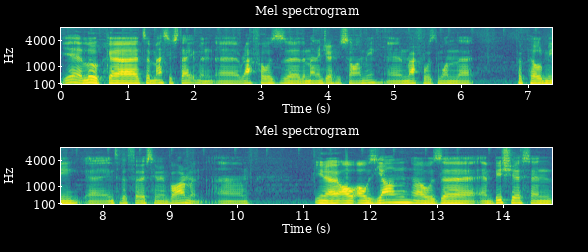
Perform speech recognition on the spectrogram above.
Yeah, look, uh, it's a massive statement. Uh, Rafa was uh, the manager who signed me, and Rafa was the one that propelled me uh, into the first team environment. Um, you know, I, I was young, I was ambitious, and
